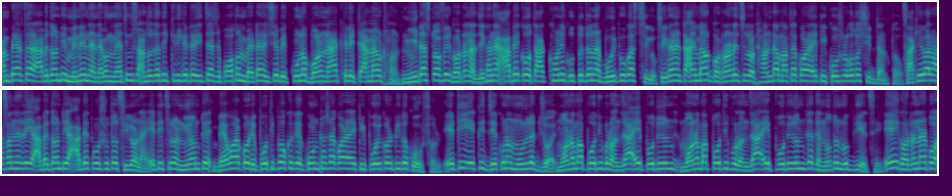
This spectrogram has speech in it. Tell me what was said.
আম্পায়ার তার আবেদনটি মেনে নেন এবং ম্যাথিউস আন্তর্জাতিক ক্রিকেটের ইতিহাসে প্রথম ব্যাটার হিসেবে কোনো বল না খেলে টাইম আউট হন। নিদাস ট্রফির ঘটনা, যেখানে আবেগ ও তাৎক্ষণিক উত্তেজনার বহিঃপ্রকাশ ছিল, সেখানে টাইম আউট ঘটনাটি ছিল ঠান্ডা মাথা করা একটি কৌশলগত সিদ্ধান্ত। সাকিব আল হাসানের এই আবেদনটি আবেগ আবেগপ্রসূত ছিল না, এটি ছিল নিয়মকে ব্যবহার করে প্রতিপক্ষকে কোণঠাসা করার একটি পরিকল্পিত কৌশল। এটি একটি যে কোনো মূল্যের জয়, মনোভাব প্রতিফলন যা এই প্রতিদ্বন্দ্বী, মনোভাব প্রতিফলন যা এই প্রতিদ্বন্দ্বিতাকে নতুন রূপ দিয়েছে। এই ঘটনার পর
